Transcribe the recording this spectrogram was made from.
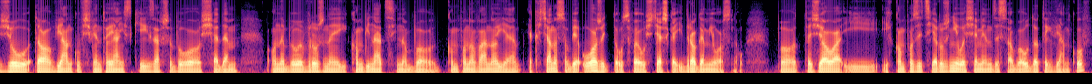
Ziół do wianków świętojańskich zawsze było siedem. One były w różnej kombinacji, no bo komponowano je, jak chciano sobie ułożyć tą swoją ścieżkę i drogę miłosną bo te zioła i ich kompozycje różniły się między sobą do tych wianków.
